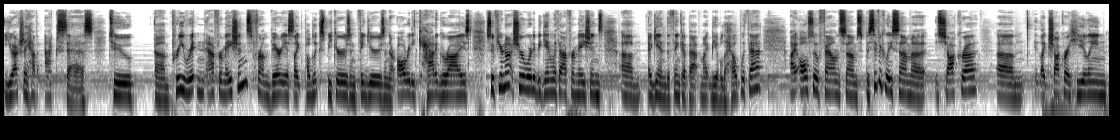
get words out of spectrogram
you actually have access to um, pre-written affirmations from various like public speakers and figures and they're already categorized. So if you're not sure where to begin with affirmations um, again the ThinkUp app might be able to help with that. I also found some specifically some uh, chakra um, like chakra healing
